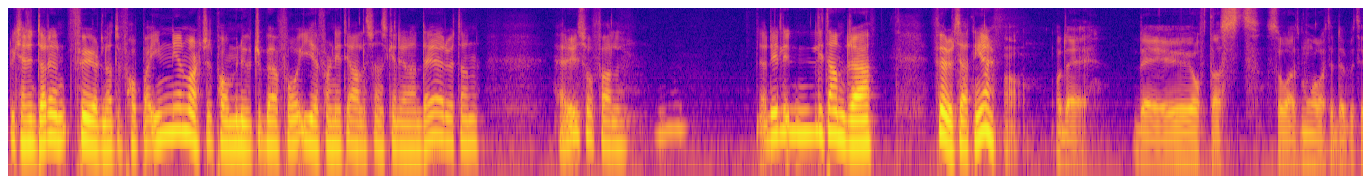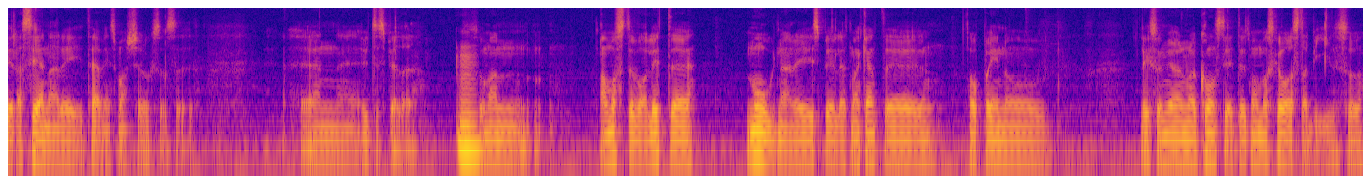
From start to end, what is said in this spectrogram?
du kanske inte har den fördelen att du får hoppa in i en match ett par minuter och börja få erfarenhet i allsvenskan redan där. Utan här är det i så fall... Ja, det är li- lite andra förutsättningar. Och det, det är ju oftast så att målvakter debuterar senare i tävlingsmatcher också. Så, än eh, utespelare. Så Mm. man, man måste vara lite mognare i spelet. Man kan inte hoppa in och liksom göra några konstigheter utan man måste vara stabil. Så.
